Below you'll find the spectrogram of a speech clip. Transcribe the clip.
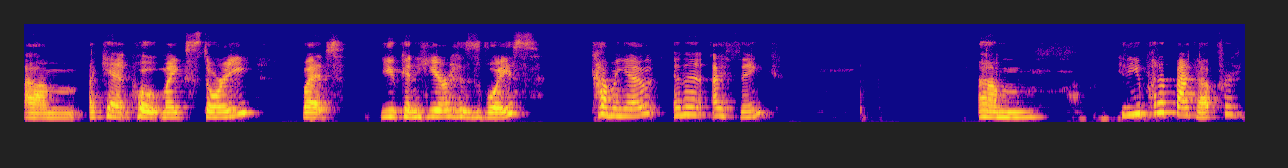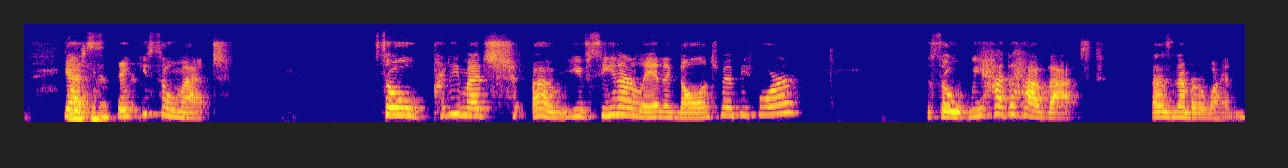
um, I can't quote Mike's story, but you can hear his voice coming out in it, I think. Um, can you put it back up for? Yes, yes thank you so much. So pretty much um, you've seen our land acknowledgement before. So we had to have that as number one.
